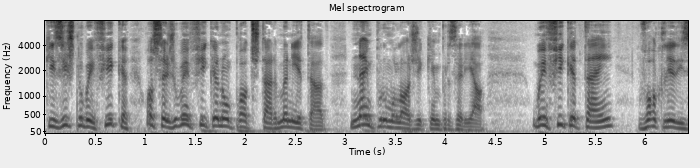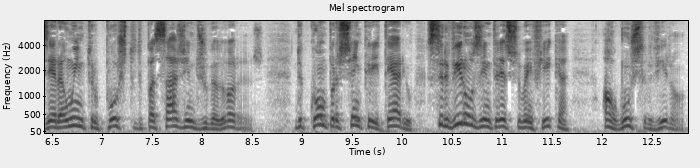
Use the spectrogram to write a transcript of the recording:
que existe no Benfica. Ou seja, o Benfica não pode estar maniatado nem por uma lógica empresarial. O Benfica tem, volto-lhe a dizer, um interposto de passagem de jogadoras, de compras sem critério. Serviram os interesses do Benfica? Alguns serviram.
